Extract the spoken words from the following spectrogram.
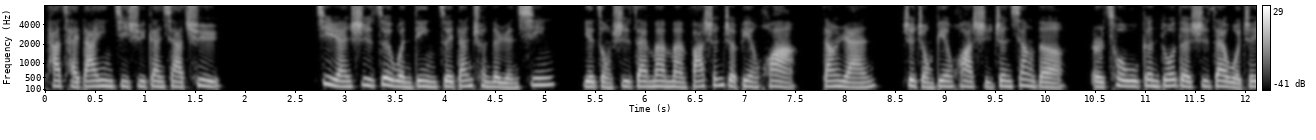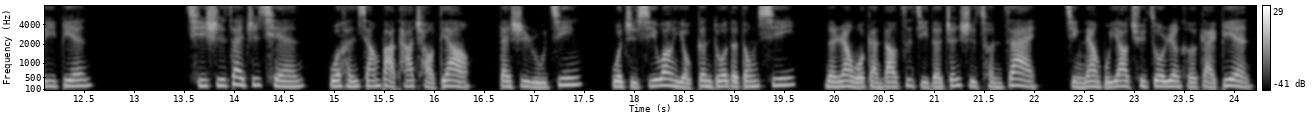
他才答应继续干下去。既然是最稳定、最单纯的人心，也总是在慢慢发生着变化。当然，这种变化是正向的，而错误更多的是在我这一边。其实，在之前，我很想把它炒掉，但是如今，我只希望有更多的东西能让我感到自己的真实存在，尽量不要去做任何改变。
